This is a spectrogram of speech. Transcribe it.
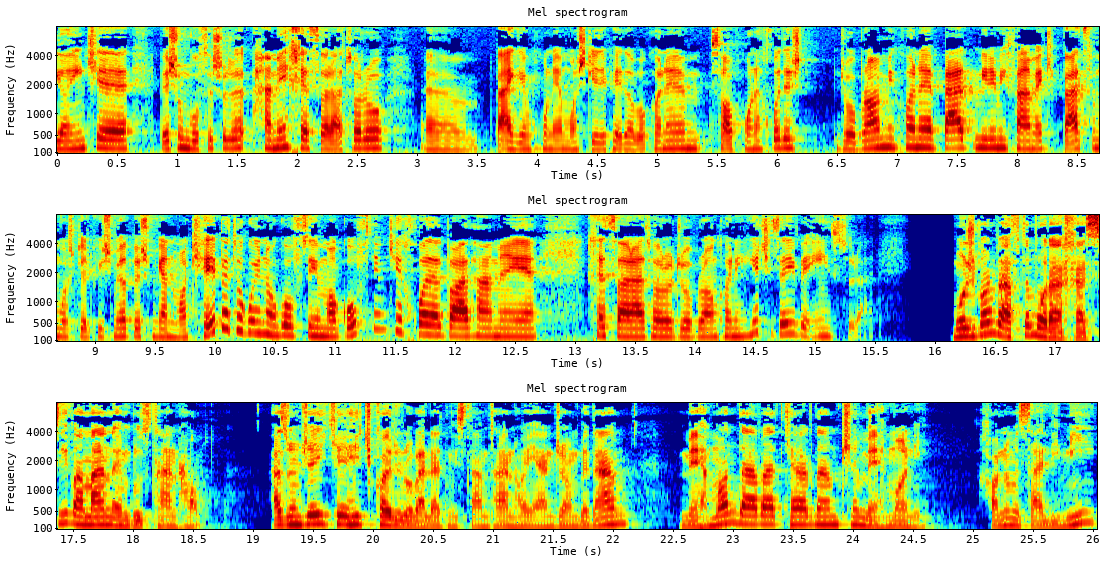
یا اینکه بهشون گفته شده همه خسارت ها رو اگه خونه مشکلی پیدا بکنه صابخونه خودش جبران می‌کنه. بعد میره می‌فهمه که بعد که مشکل پیش میاد بهش میگن ما کی به تو اینو گفتیم؟ ما گفتیم که خودت باید همه خسارت ها رو جبران کنی. یه چیزایی به این صورت. مژگان رفته مرخصی و من امروز تنهام از اونجایی که هیچ کاری رو بلد نیستم تنهایی انجام بدم مهمان دعوت کردم چه مهمانی. خانم سلیمی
